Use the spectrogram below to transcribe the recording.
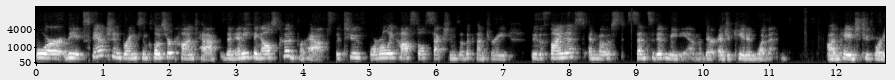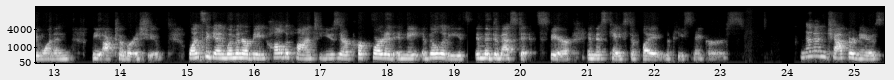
for the expansion brings in closer contact than anything else could, perhaps, the two formerly hostile sections of the country through the finest and most sensitive medium, their educated women. On page 241 in the October issue. Once again, women are being called upon to use their purported innate abilities in the domestic sphere, in this case, to play the peacemakers. And then in chapter news,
